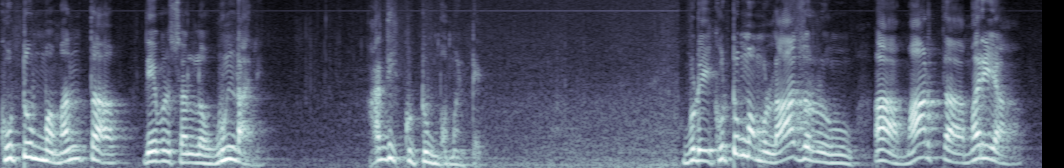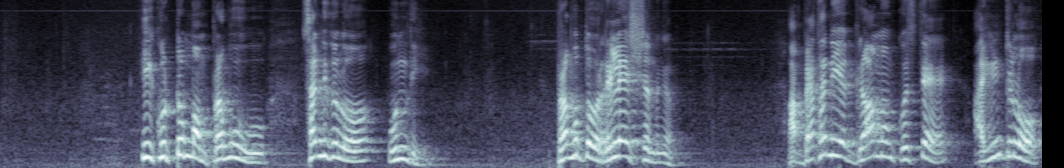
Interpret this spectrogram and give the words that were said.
కుటుంబం అంతా దేవుని సన్నిలో ఉండాలి. అది కుటుంబం అంటే ఇప్పుడు ఈ కుటుంబము లాజరు ఆ, మార్త మరియా ఈ కుటుంబం ప్రభు సన్నిధిలో ఉంది. ప్రభుతో రిలేషన్గా ఆ బెతనీయ గ్రామంకి వస్తే ఆ ఇంటిలో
